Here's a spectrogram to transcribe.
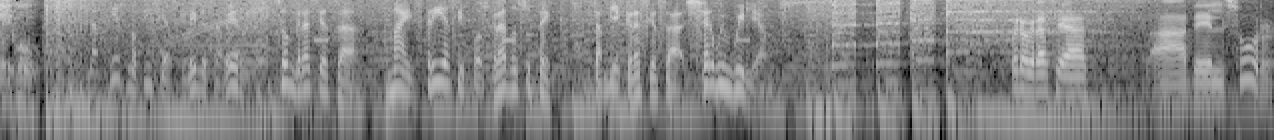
llegó. Las 10 noticias que debes saber son gracias a Maestrías y Posgrados UTEC. También gracias a Sherwin Williams. Bueno, gracias a Del Sur.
